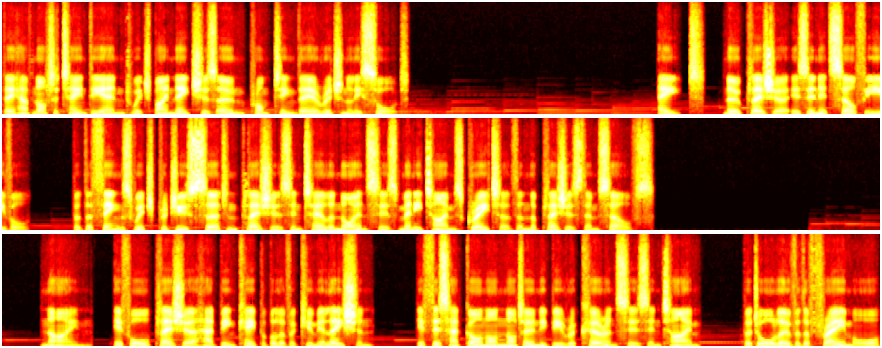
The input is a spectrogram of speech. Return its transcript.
they have not attained the end which by nature's own prompting they originally sought. 8. No pleasure is in itself evil, but the things which produce certain pleasures entail annoyances many times greater than the pleasures themselves. 9. If all pleasure had been capable of accumulation, if this had gone on not only be recurrences in time, but all over the frame or,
